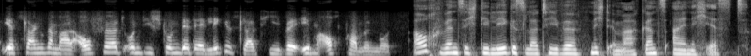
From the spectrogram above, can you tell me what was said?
jetzt langsam mal aufhört und die Stunde der Legislative eben auch kommen muss. Auch wenn sich die Legislative nicht immer ganz einig ist.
